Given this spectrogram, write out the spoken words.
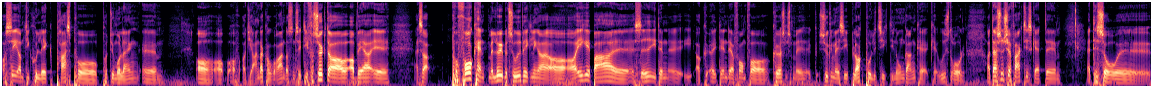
at se, om de kunne lægge pres på, på Dumoulin øh, og, og, og de andre konkurrenter. Sådan set. De forsøgte at, at være øh, altså på forkant med løbets udviklinger og, og ikke bare øh, sidde i den, øh, i, og, i den der form for kørselsmæ, cykelmæssige blokpolitik, de nogle gange kan, kan udstråle. Og der synes jeg faktisk, at, øh, at det så øh,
